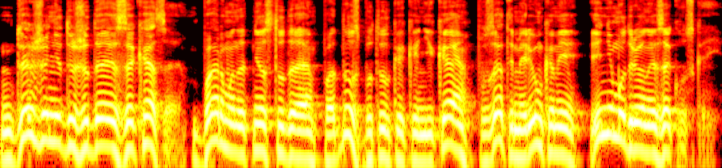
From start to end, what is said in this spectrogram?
Даже не дожидаясь заказа, бармен отнес туда поднос с бутылкой коньяка, пузатыми рюмками и немудреной закуской.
